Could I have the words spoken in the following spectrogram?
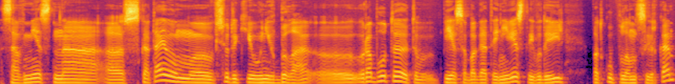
совместно э, с Катаевым э, все-таки у них была э, работа, это пьеса «Богатая невеста» и «Водевиль под куполом цирка».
